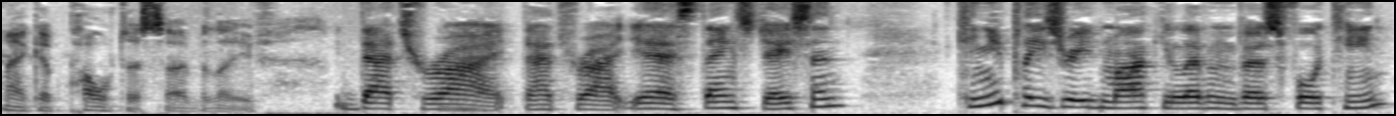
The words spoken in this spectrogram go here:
Make a poultice, I believe. That's right. That's right. Yes. Thanks, Jason. Can you please read Mark 11, verse 14?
